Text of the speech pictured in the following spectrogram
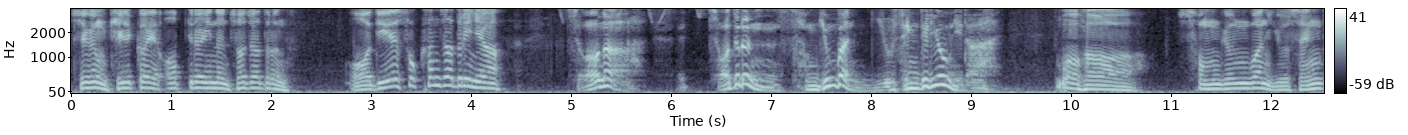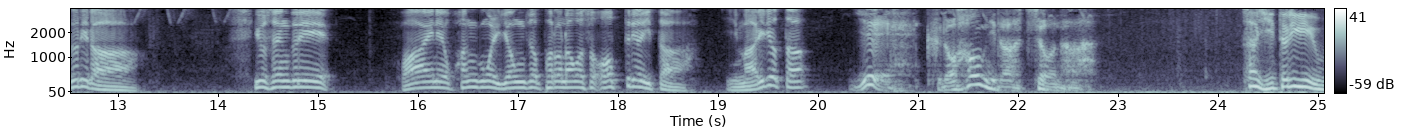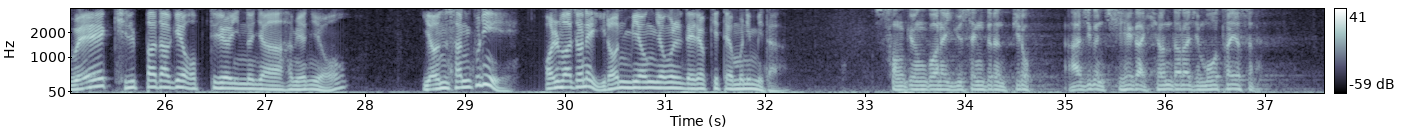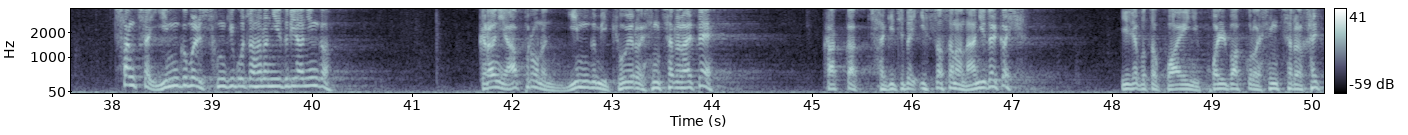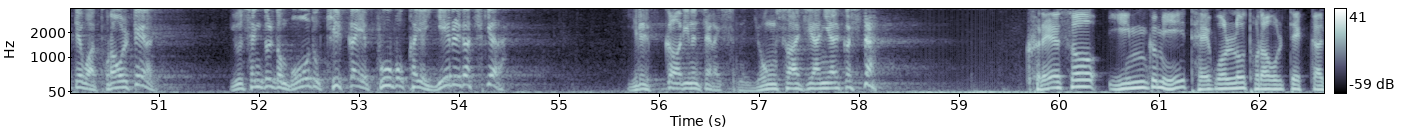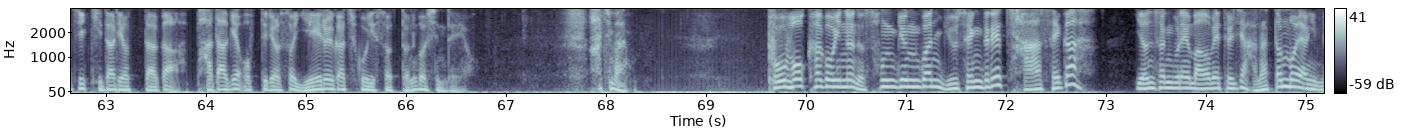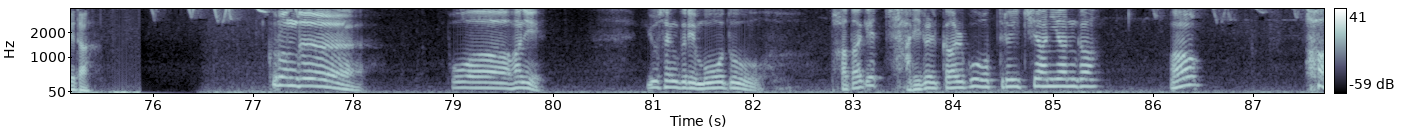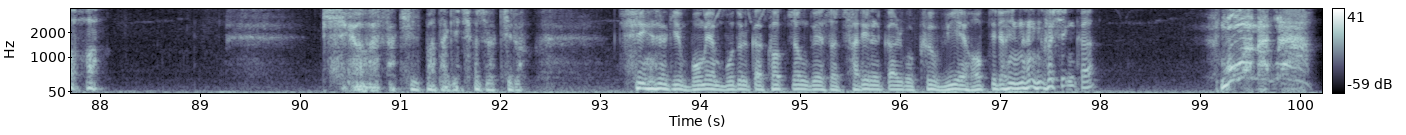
지금 길가에 엎드려 있는 저자들은 어디에 속한 자들이냐? 전하, 저들은 성균관 유생들이옵니다. 뭐허, 성균관 유생들이라. 유생들이 과인의 환궁을 영접하러 나와서 엎드려 있다. 이 말이렸다. 예, 그러하옵니다, 전하. 자, 이들이 왜 길바닥에 엎드려 있느냐 하면요. 연산군이 얼마 전에 이런 명령을 내렸기 때문입니다. 성균관의 유생들은 비록 아직은 지혜가 현달하지 못하였으나 장차 임금을 섬기고자 하는 이들이 아닌가? 그러니 앞으로는 임금이 교회로 행차를 할 때 각각 자기 집에 있어서는 아니 될 것이. 이제부터 과인이 궐 밖으로 행차를 할 때와 돌아올 때는 유생들도 모두 길가에 부복하여 예를 갖추게 하라. 이를 꺼리는 자가 있으면 용서하지 아니할 것이다. 그래서 임금이 대궐로 돌아올 때까지 기다렸다가 바닥에 엎드려서 예를 갖추고 있었던 것인데요. 하지만 부복하고 있는 성균관 유생들의 자세가 연산군의 마음에 들지 않았던 모양입니다. 그런데 보아하니 유생들이 모두 바닥에 자리를 깔고 엎드려 있지 아니한가? 어? 하하. 비가 와서 길바닥에 젖었기로 진흙이 몸에 묻을까 걱정돼서 자리를 깔고 그 위에 엎드려 있는 것인가? 무엄하구나!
